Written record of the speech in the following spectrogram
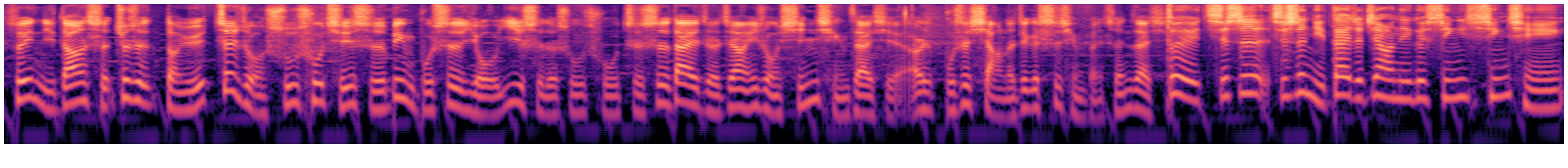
所以你当时就是等于这种输出其实并不是有意识的输出，只是带着这样一种心情在写，而不是想着这个事情本身在写。对，其实其实你带着这样的一个心。心情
